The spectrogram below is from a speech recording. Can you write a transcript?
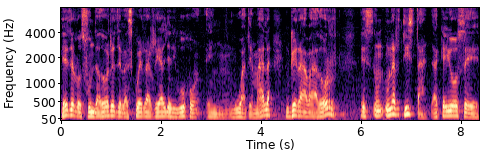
es de los fundadores de la Escuela Real de Dibujo en Guatemala, grabador, es un, artista, aquellos eh,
